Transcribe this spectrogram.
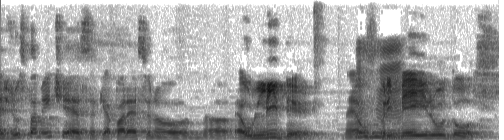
é justamente essa que aparece no, no- é o líder, né? O Uhum. primeiro dos,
